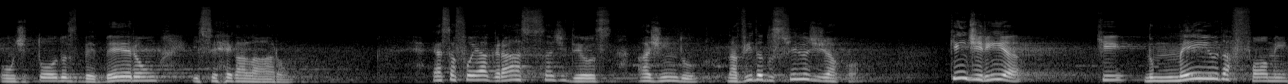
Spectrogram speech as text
onde todos beberam e se regalaram. Essa foi a graça de Deus agindo na vida dos filhos de Jacó. Quem diria que no meio da fome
